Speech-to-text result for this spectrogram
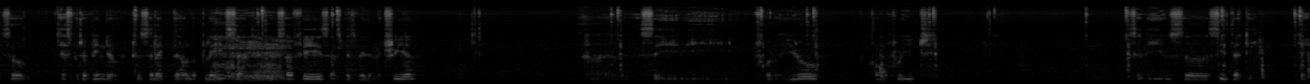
so just put a window to select all the plates and the surface and specify the material. Uh, say for Euro concrete. So we use uh, C30 okay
